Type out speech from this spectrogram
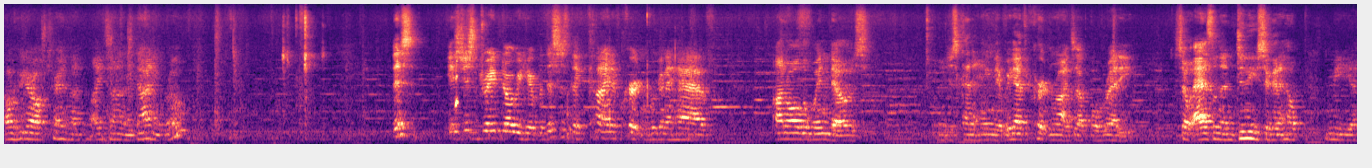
oh here I'll turn the lights on in the dining room. This is just draped over here, but this is the kind of curtain we're going to have on all the windows. They just kind of hang there. We have the curtain rods up already. So Aslan and Denise are going to help me uh,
